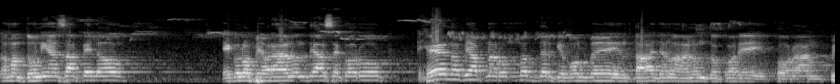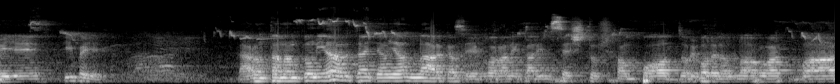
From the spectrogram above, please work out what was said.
তোমার দুনিয়া যা পেল, এগুলো ওরা আনন্দে আছে করুক। হে নবী, আপনার উম্মতদেরকে বলবেন, তারা যেন আনন্দ করে কোরআন পেয়ে। কি পেয়ে? কারণ তামাম দুনিয়ার চাইতে আমি আল্লাহর কাছে কোরআনে কারিম শ্রেষ্ঠ সম্পদ, জোরে বলেন আল্লাহু আকবার।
